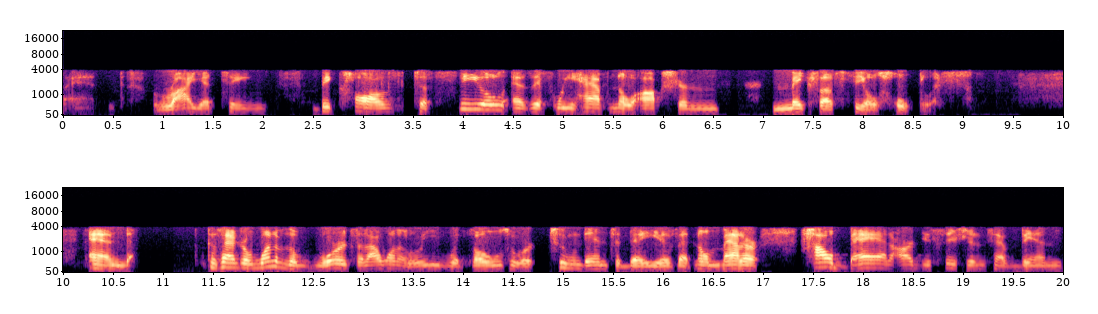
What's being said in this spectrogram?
and rioting because to feel as if we have no options makes us feel hopeless. And Cassandra, one of the words that I want to leave with those who are tuned in today is that no matter how bad our decisions have been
